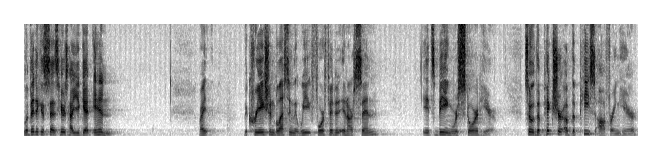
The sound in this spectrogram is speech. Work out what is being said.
Leviticus says, here's how you get in right? The creation blessing that we forfeited in our sin, it's being restored here. So the picture of the peace offering here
